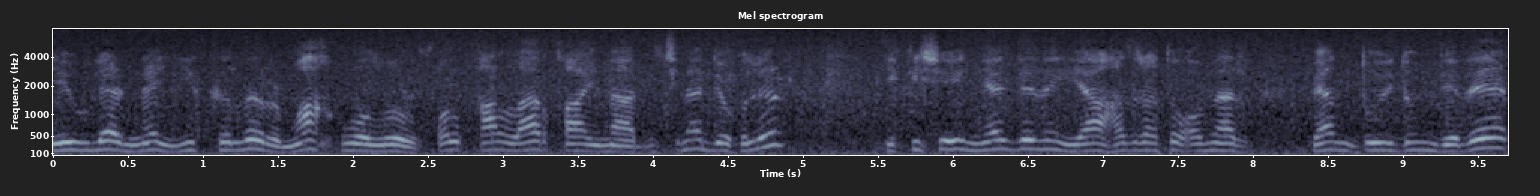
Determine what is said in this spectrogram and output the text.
evler ne yıkılır, mahvolur, volkanlar kaynar, içine dökülür. İki şey ne dedin ya Hazreti Ömer ben duydum dedi.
